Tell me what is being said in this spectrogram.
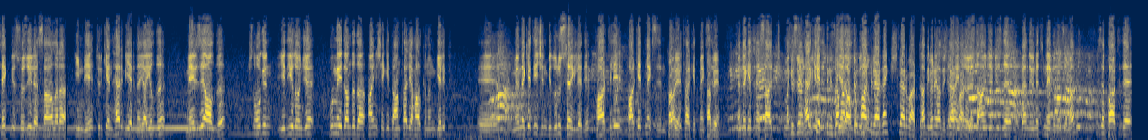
tek bir sözüyle sahalara indiği, Türkiye'nin her bir yerine yayıldı, mevzi aldı. İşte o gün 7 yıl önce bu meydanda da aynı şekilde Antalya halkının gelip e, memleketi için bir duruş sergiledi. Partili fark etmeksizin, Tabii, parti fark etmeksizin, memleketine sahip çıkmak Siz isteyen herkesin ettiniz yer ama aldığı bütün bir partilerden kişiler vardı. Tabii ki tabii ki Yöneticiler aynen vardı. öyle. Daha önce biz de ben de yönetimdeydim o zaman. Biz de partide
